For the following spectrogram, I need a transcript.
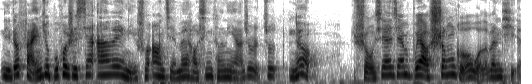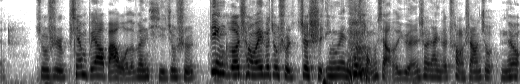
你的反应就不会是先安慰你说啊姐妹好心疼你啊，就是就 no。首先，先不要升格我的问题，就是先不要把我的问题就是定格成为一个就是这是因为你从小的原生家庭的创伤就 no。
